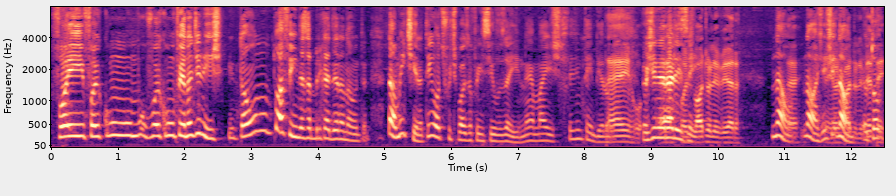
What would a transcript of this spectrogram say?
foi, foi, com, foi com o Fernando Diniz. Então não tô afim dessa brincadeira, não. Não, mentira. Tem outros futebols ofensivos aí, né? Mas vocês entenderam. Tem. eu generalizei. É, Oswaldo Oliveira. Não, É, não, a gente. tem o Não, eu tô. tem-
